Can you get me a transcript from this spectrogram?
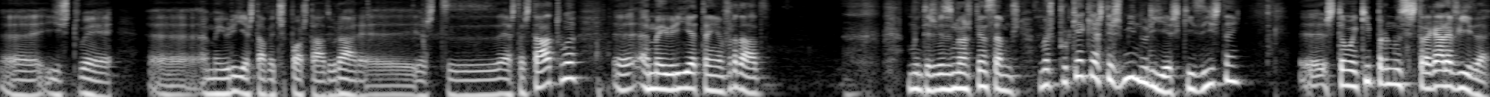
Uh, isto é, uh, a maioria estava disposta a adorar uh, este, esta estátua, a maioria tem a verdade. Muitas vezes nós pensamos, mas porquê é que estas minorias que existem estão aqui para nos estragar a vida?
